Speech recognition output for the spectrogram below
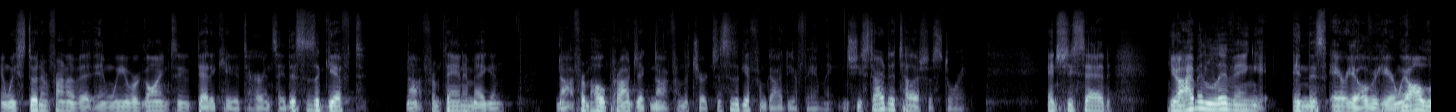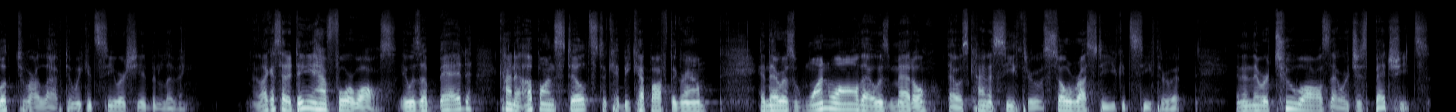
and we stood in front of it, and we were going to dedicate it to her and say, This is a gift, not from Than and Megan not from Hope Project, not from the church. This is a gift from God to your family. And she started to tell us her story. And she said, You know, I've been living in this area over here. And we all looked to our left and we could see where she had been living. Like I said, it didn't even have four walls. It was a bed kind of up on stilts to be kept off the ground. And there was one wall that was metal that was kind of see through. It was so rusty you could see through it. And then there were two walls that were just bed sheets.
